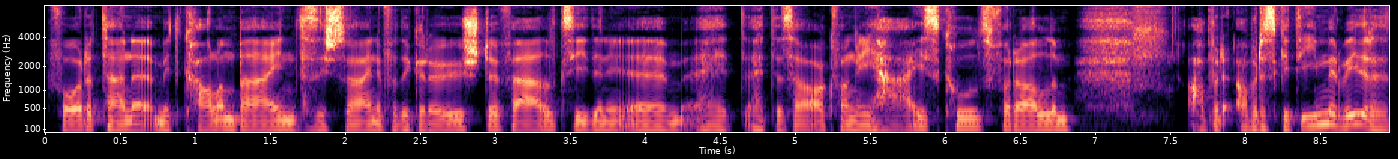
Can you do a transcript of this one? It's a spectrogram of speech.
Vorher mit Columbine, das ist so einer der grössten Fälle gewesen, ähm, hat, hat das angefangen in Highschools vor allem. Aber, aber es gibt immer wieder,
